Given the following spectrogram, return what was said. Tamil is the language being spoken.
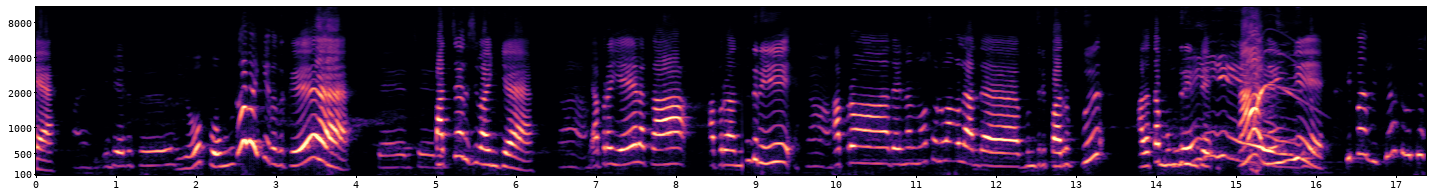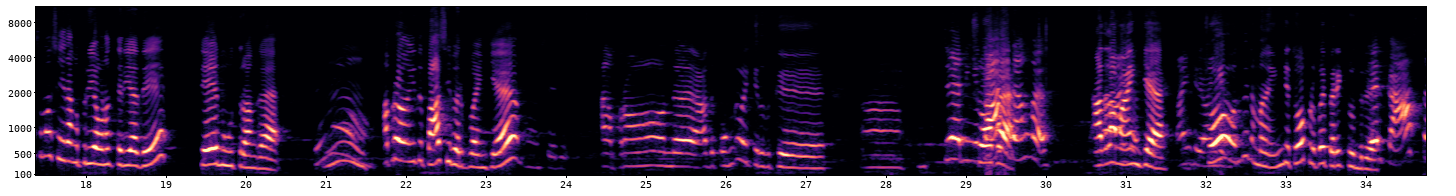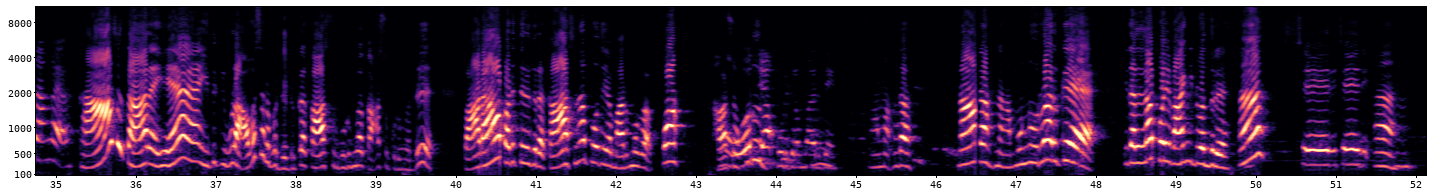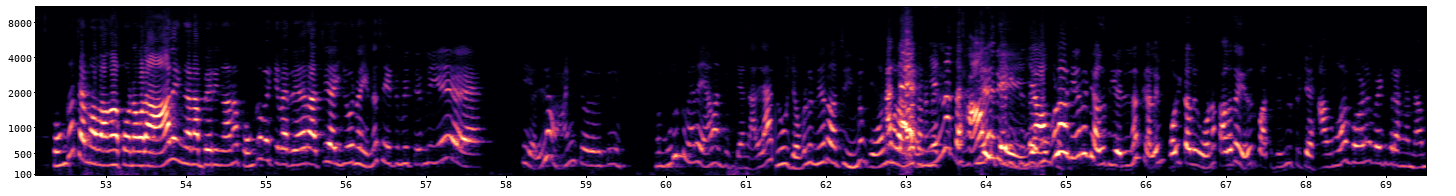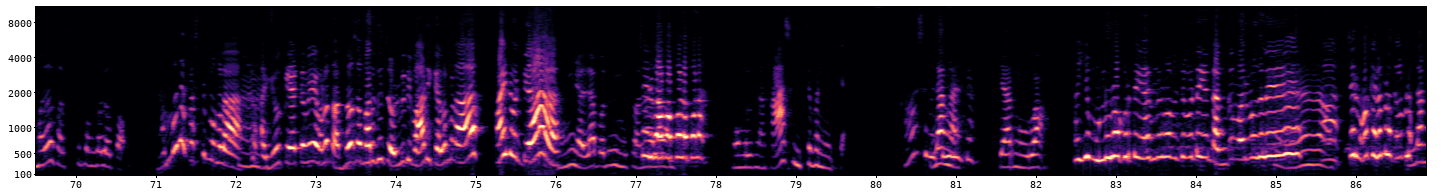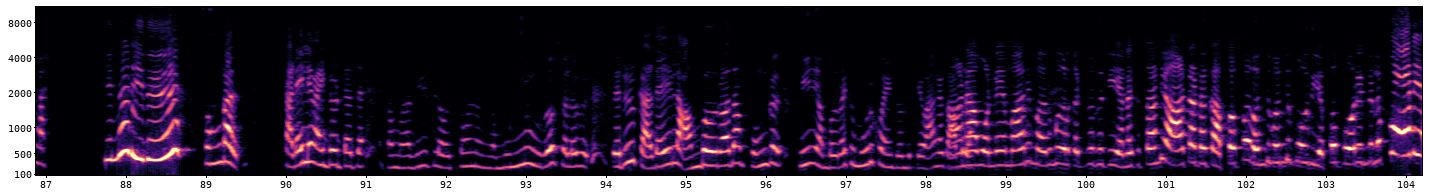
இது எதுக்கு? ஐயோ பொங்க வைக்கிறதுக்கு. சரி சரி. பச்சரிசி வாங்கிக்க. அப்புறம் ஏலக்காய் அப்புறம் முந்திரி அப்புறம் அது என்னமோ சொல்லுவாங்கல்ல அந்த முந்திரி பருப்பு அதத்தான் முந்திரி. நெய்யி இப்ப வித்தியாச வித்தியாசமா செய்யறாங்க பிரியா உனக்கு தெரியாது? தேன் ஊத்துறாங்க. ம். அப்புறம் இது பாசி பருப்பு வாங்கிக்க சரி. அப்புறம் அந்த அது பொங்க வைக்கிறதுக்கு சரி நீங்க சோக. காசு தாங்க. அதெல்லாம் வாங்கிக்க. சோ வந்து நம்ம இங்க தோப்புல போய் பெருக்கிட்டு வந்துரு. காசு தாங்க. காசு தாரேன். ஏன் இதுக்கு இவ்வளவு அவசரப்பட்டுட்டு இருக்க? காசு கொடுங்க காசு கொடுங்கட்டு பாடா படுத்து இருக்கிற காசுனா போதும் என் மருமக. போ. குடுக்குற மாதிரி ஆமா இந்தா. நான் நான் முந்நூறு ரூபா இருக்கு. இதெல்லாம் போய் வாங்கிட்டு வந்துரு. ஆ? சரி சரி. ஆ. பொங்க சாமா வாங்க போனவள ஆளைங்கானா பேருங்கானா பொங்க வைக்க வேற நேரம் ஆச்சு ஐயோ நான் என்ன செய்யட்டுமே தெரியலையே. சரி எல்லாம் வாங்கிட்டு வர்றதுக்குள்ள இந்த முறுக்கு வேற ஏமாத்தி விட்டேன். நல்லா ஐயோ எவ்வளவு நேரம் ஆச்சு? இன்னும் போனவள? என்ன இந்த ஹால் இருந்தா எவ்வளவு நேரம் ஆகுது எல்லாம் கிளம்பி போயிட்டாளுங்க உனக்காக தான் எதிர்பார்த்துட்டு நின்னுட்டு இருக்கேன். அவங்களாம் போட போயிட்டு போறாங்க. நம்ம தான் ஃபர்ஸ்ட் பொங்கல் வைப்போம். நம்ம தான் ஃபர்ஸ்ட் பொங்கலா. ஐயோ கேட்கவே எவ்வளவு சந்தோஷமா இருக்கு. சொல்லுடி வாடி கிளம்பலா? வாங்கிட்டு வந்துட்டியா? எல்லா பொருளும் நீங்க சரி சொன்னது வாமா போலாம் போலாம். உங்களுக்கு நான் காசு மிச்சம் பண்ணிருக்கேன் காசு. மிச்சம்? இரநூறுவா. ஐயோ முந்நூறு ரூபா கொடுத்த இருநூறு ரூபா மிச்சம் பண்ணிட்டேன் என் தங்க மருமகளே. சரி வா கிளம்பலாம் கிளம்பலாம் இந்தாங்க. என்னடி இது? பொங்கல். கடையிலே வாங்கிட்டு விட்டது நம்ம வீட்டுல வச்சோன்னு இங்க முந்நூறு ரூபா செலவு. வெறும் கடையில ஐம்பது ரூபா தான் பொங்கல். மீதி ஐம்பது ரூபாய்க்கு முறுக்கு வாங்கிட்டு வந்திருக்கேன். வாங்க ஆனா உன்னைய மாதிரி மருமகளை கட்டினதுக்கு எனக்கு தாண்டி ஆட்டாட்டாக்கு அப்பப்ப வந்து வந்து போகுது. எப்ப போறேன்னு போடி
